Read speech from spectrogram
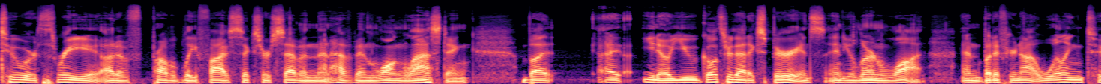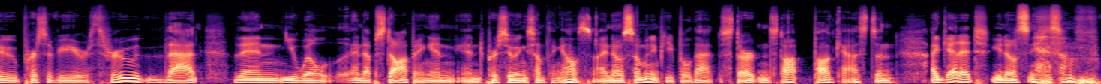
two or three out of probably five, six, or seven that have been long lasting. But I, you know, you go through that experience and you learn a lot. And but if you're not willing to persevere through that, then you will end up stopping and and pursuing something else. I know so many people that start and stop podcasts, and I get it. You know, some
